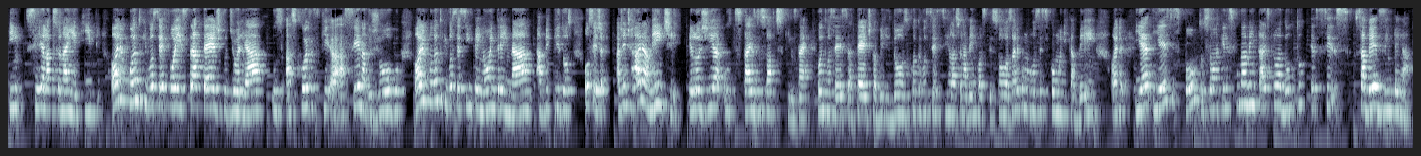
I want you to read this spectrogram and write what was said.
em se relacionar em equipe, olha o quanto que você foi estratégico de olhar os, as coisas que a, a cena do jogo, olha o quanto que você se empenhou em treinar, habilidoso. Ou seja, a gente raramente elogia os tais dos soft skills, né? Quanto você é estratégico, habilidoso, quanto você se relaciona bem com as pessoas, olha como você se comunica bem, olha. E, é, e esses pontos são aqueles fundamentais para o adulto se, saber desempenhar.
